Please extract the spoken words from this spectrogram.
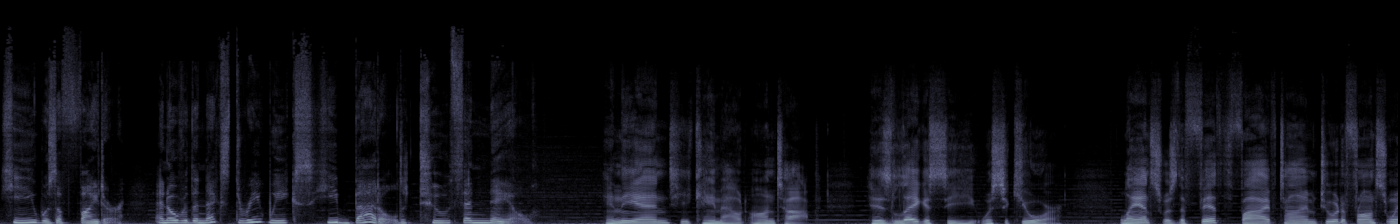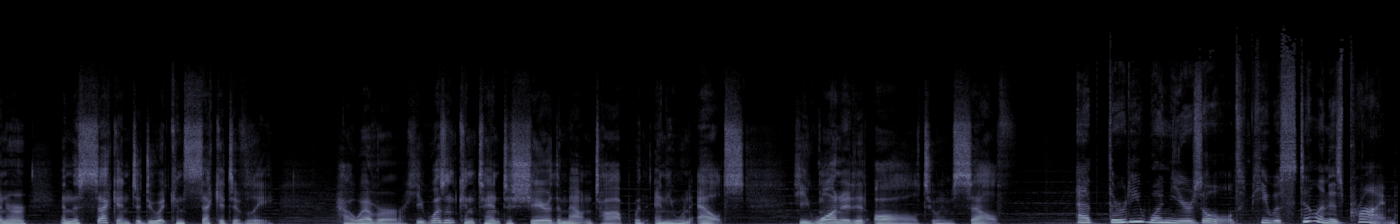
He was a fighter, and over the next three weeks, he battled tooth and nail. In the end, he came out on top. His legacy was secure. Lance was the fifth five time Tour de France winner and the second to do it consecutively. However, he wasn't content to share the mountaintop with anyone else. He wanted it all to himself. At 31 years old, he was still in his prime,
